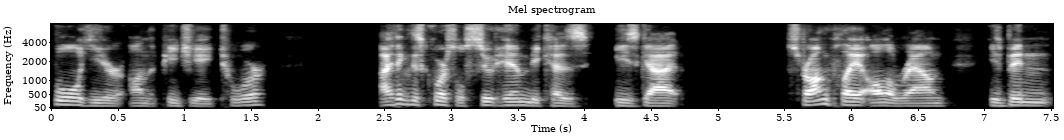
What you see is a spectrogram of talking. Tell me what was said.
full year on the PGA Tour, I think this course will suit him because he's got strong play all around. He's been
